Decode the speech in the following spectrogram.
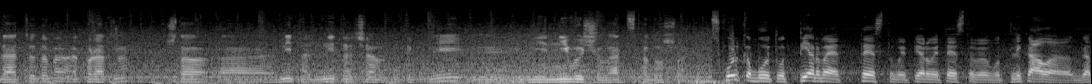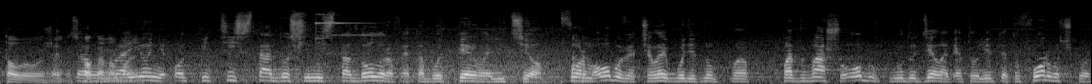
да, оттуда аккуратно, что э, не, не торчал этот клей, э, не, не вышел от подошвы. Сколько будет вот первое тестовое, первые тестовые вот лекала готовы уже? Это Сколько в оно будет? районе от 500 до 700 долларов это будет первое литье. Форма обуви, человек будет ну, по- под вашу обувь будут делать эту, эту формочку,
